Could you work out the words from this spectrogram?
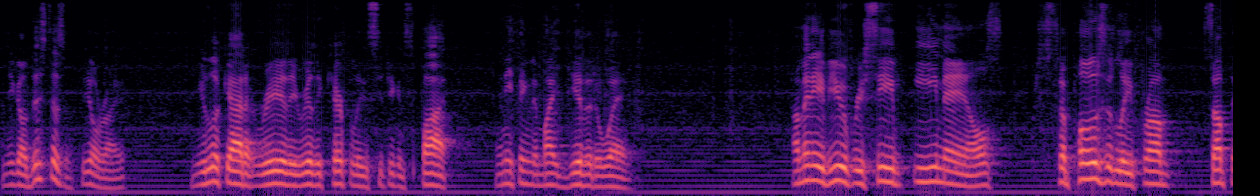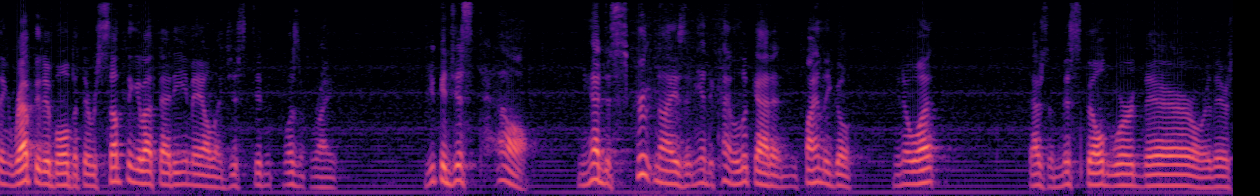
and you go, this doesn't feel right. And you look at it really, really carefully to see if you can spot anything that might give it away. How many of you have received emails supposedly from something reputable, but there was something about that email that just didn't wasn't right? You could just tell. You had to scrutinize it, and you had to kind of look at it, and finally go, you know what? There's a misspelled word there, or there's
